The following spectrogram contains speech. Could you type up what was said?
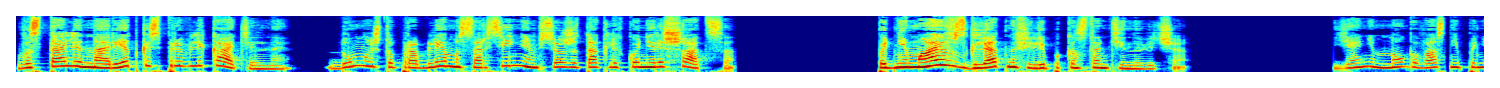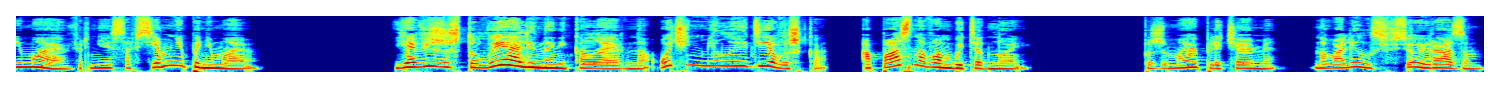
Вы стали на редкость привлекательны. Думаю, что проблемы с Арсением все же так легко не решатся. Поднимаю взгляд на Филиппа Константиновича. Я немного вас не понимаю, вернее, совсем не понимаю. Я вижу, что вы, Алина Николаевна, очень милая девушка. Опасно вам быть одной. Пожимаю плечами. Навалилось все и разом.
